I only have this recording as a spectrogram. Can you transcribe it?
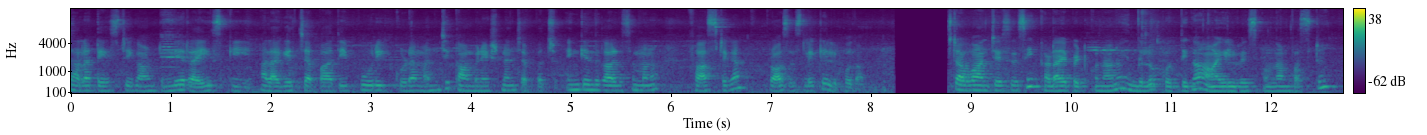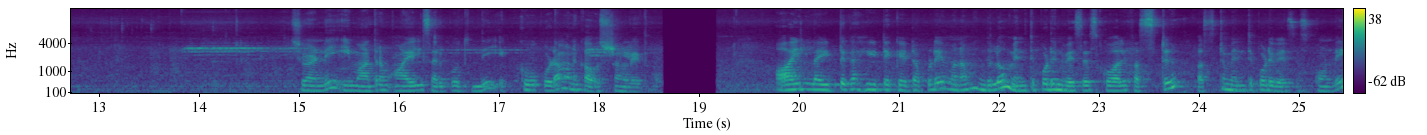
చాలా టేస్టీగా ఉంటుంది రైస్కి అలాగే చపాతి పూరికి కూడా మంచి కాంబినేషన్ అని చెప్పొచ్చు. ఇంకెందుకు ఆలస్యం? మనం ఫాస్ట్గా ప్రాసెస్లోకి వెళ్ళిపోదాం. స్టవ్ ఆన్ చేసేసి కడాయి పెట్టుకున్నాను. ఇందులో కొద్దిగా ఆయిల్ వేసుకుందాం ఫస్ట్. చూడండి ఈ మాత్రం ఆయిల్ సరిపోతుంది. ఎక్కువ కూడా మనకు అవసరం లేదు. ఆయిల్ లైట్గా హీట్ ఎక్కేటప్పుడే మనం ఇందులో మెంతి పొడిని వేసేసుకోవాలి ఫస్ట్. ఫస్ట్ మెంతి పొడి వేసేసుకోండి.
